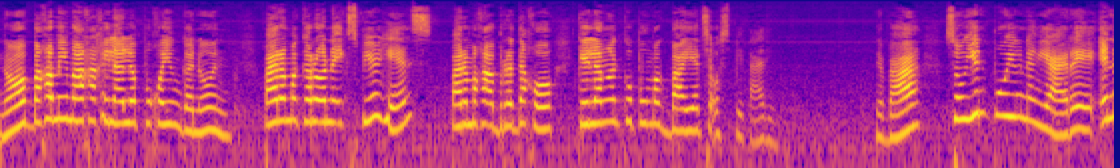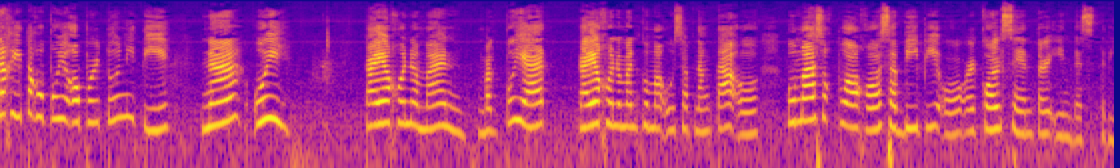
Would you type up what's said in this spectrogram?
No? Baka may makakilala po kayong ganun. Para magkaroon ng experience, para maka-abroad ako, kailangan ko pong magbayad sa ospital. 'Di ba? So yun po yung nangyari. Eh nakita ko po yung opportunity na, uy, kaya ko naman magpuyat, kaya ko naman kumausap ng tao, pumasok po ako sa BPO or call center industry.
